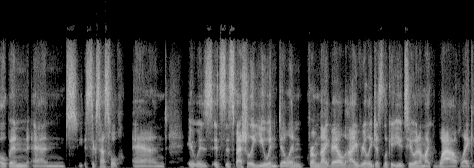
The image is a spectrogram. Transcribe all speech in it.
open and successful and it was it's especially you and Dylan from Night Vale. I really just look at you two and I'm like, wow, like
